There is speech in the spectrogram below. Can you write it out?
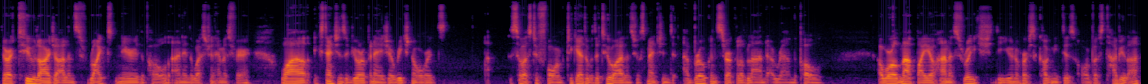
There are two large islands right near the pole and in the Western Hemisphere, while extensions of Europe and Asia reach northwards uh, so as to form, together with the two islands just mentioned, a broken circle of land around the pole. A world map by Johannes Ruysch, the Universa Cognitis Orbis Tabula,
